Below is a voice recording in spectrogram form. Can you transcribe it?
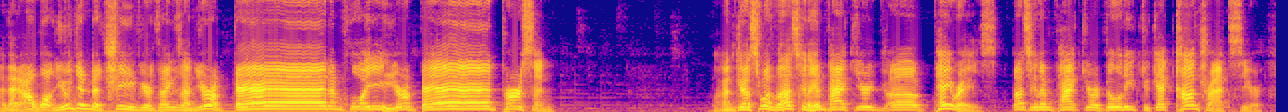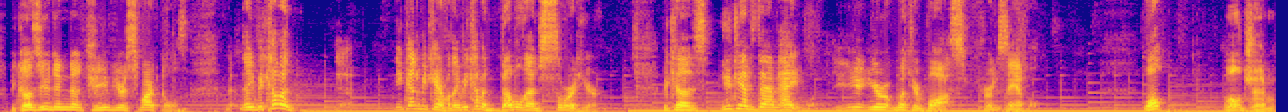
And then, oh, well, you didn't achieve your things, and you're a bad employee. You're a bad person. And guess what? That's going to impact your uh, pay raise. That's going to impact your ability to get contracts here because you didn't achieve your SMART goals. They become a. You got to be careful. They become a double edged sword here because you give them, hey, you're with your boss, for example. Well, well, Jim,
